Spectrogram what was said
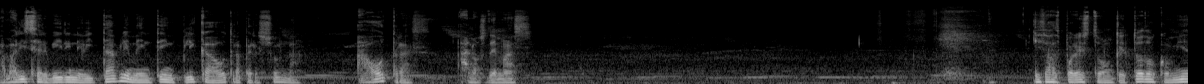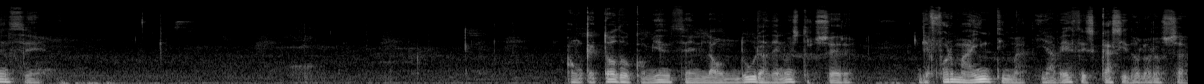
Amar y servir inevitablemente implica a otra persona, a otras, a los demás. Quizás por esto, aunque todo comience aunque todo comience en la hondura de nuestro ser, de forma íntima y a veces casi dolorosa,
